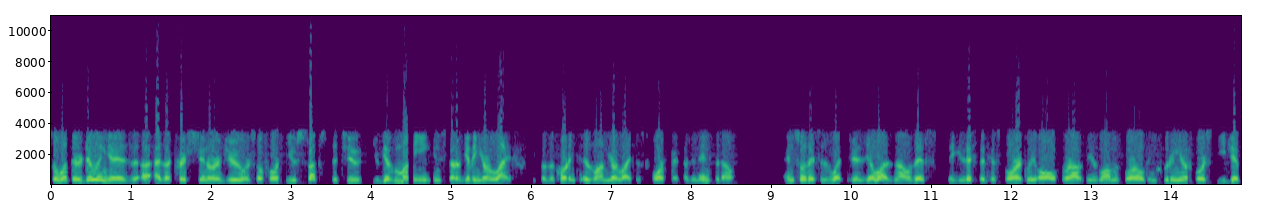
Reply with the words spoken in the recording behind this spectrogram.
So what they're doing is, uh, as a Christian or a Jew or so forth, you substitute, you give money instead of giving your life, because according to Islam, your life is forfeit as an infidel. And so this is what jizya was. Now this existed historically all throughout the Islamic world, including, of course, Egypt,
